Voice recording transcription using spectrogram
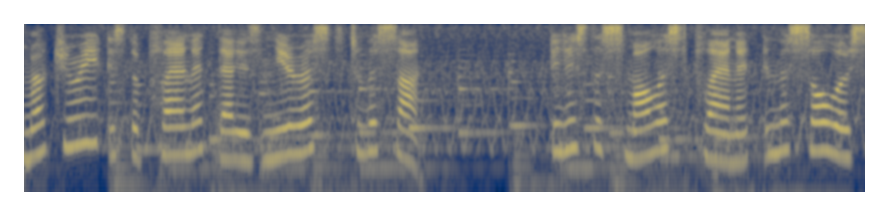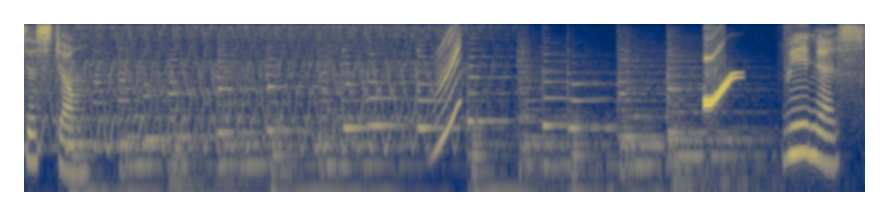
Mercury is the planet that is nearest to the Sun. It is the smallest planet in the solar system. Venus.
